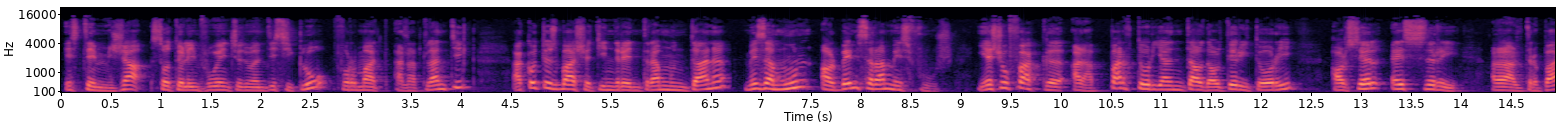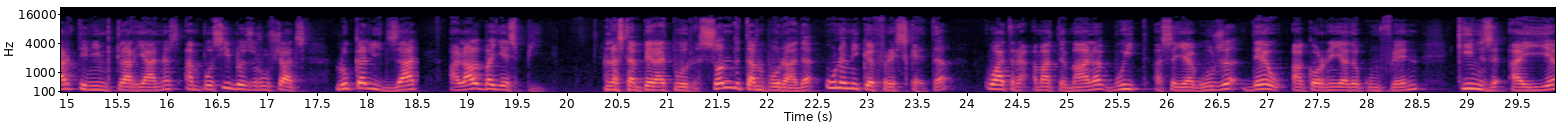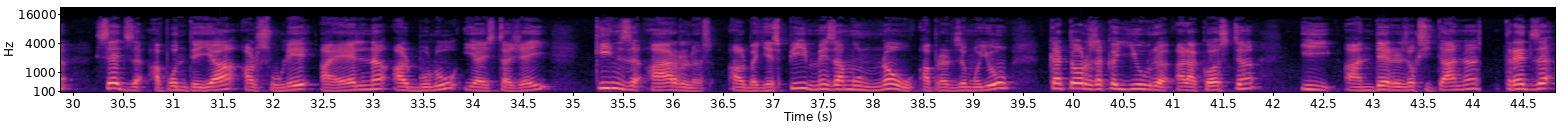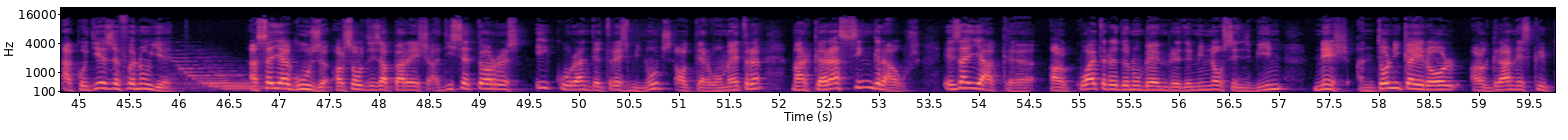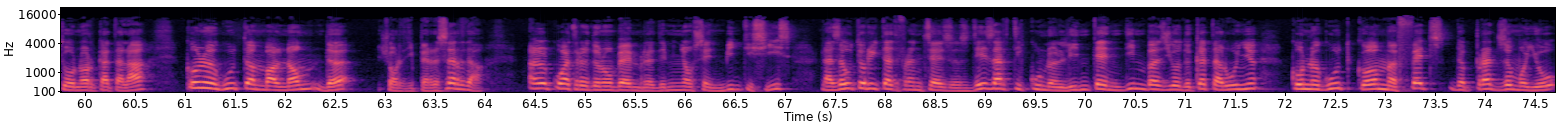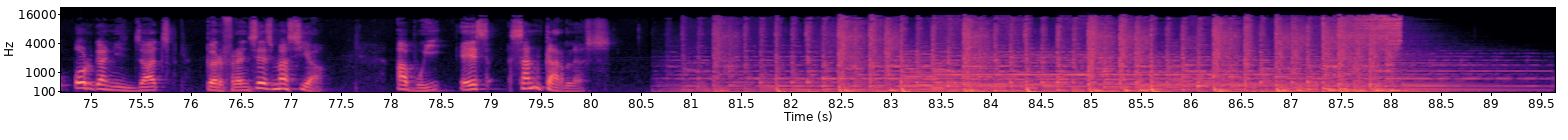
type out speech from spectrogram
Estem ja sota la influència d'un anticicló format a l'Atlàntic. A cotes baixes tindrem tramuntana, més amunt el vent serà més fluix. I això fa que a la part oriental del territori el cel és serè. A l'altra part tenim clarianes amb possibles ruixats localitzats a l'Alba i Espí. Les temperatures són de temporada una mica fresqueta, 4 a Matamala, 8 a Sallagusa, 10 a Cornellà de Conflent, 15 a Illa, 16 a Pontellà, al Soler, a Elna, al Bolú i a Estagell, 15 a Arles, al Vallespí, més amunt 9 a Prats de Molló, 14 a Calliure a la costa i a Anderes Occitanes, 13 a Codies de Fenollet. A Sallagusa el sol desapareix a 17 hores i 43 minuts, el termòmetre marcarà 5 graus. És allà que, el 4 de novembre de 1920, neix Antoni Cairol, el gran escriptor nord-català, conegut amb el nom de Jordi Pere Cerdà. El 4 de novembre de 1926, les autoritats franceses desarticulen l'intent d'invasió de Catalunya conegut com Fets de Prats de Molló organitzats per Francesc Macià. Avui és Sant Carles.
